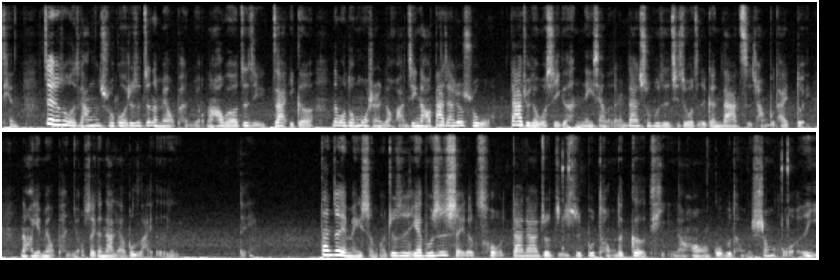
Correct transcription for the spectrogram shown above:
天。这就是我刚刚说过，就是真的没有朋友。然后我又自己在一个那么多陌生人的环境，然后大家就说我。大家觉得我是一个很内向的人，但殊不知，其实我只是跟大家磁场不太对，然后也没有朋友，所以跟大家聊不来而已。对，但这也没什么，就是也不是谁的错，大家就只是不同的个体，然后过不同的生活而已。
